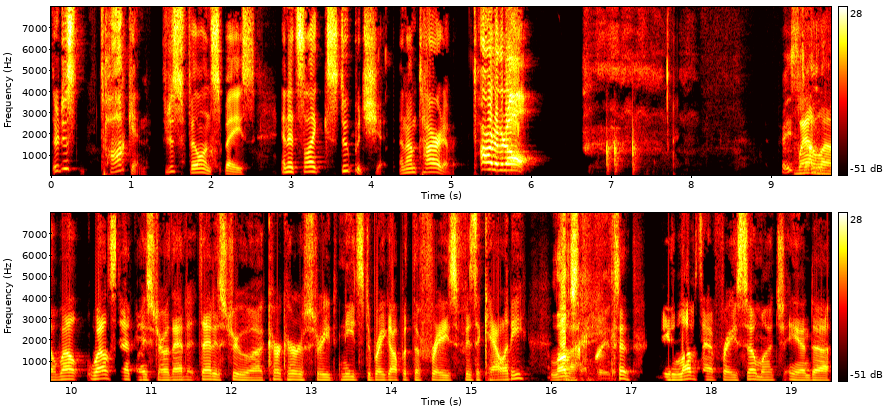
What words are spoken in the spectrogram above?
They're just talking. They're just filling space, and it's like stupid shit. And I'm tired of it. Tired of it all. He's Well, uh, well, well said, Maestro. That that is true. Uh, Kirk Street needs to break up with the phrase physicality. loves uh, that phrase. he loves that phrase so much. And uh,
